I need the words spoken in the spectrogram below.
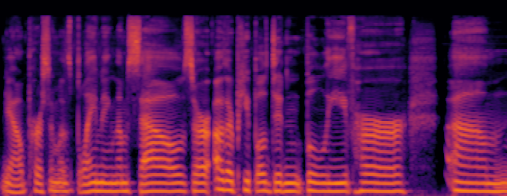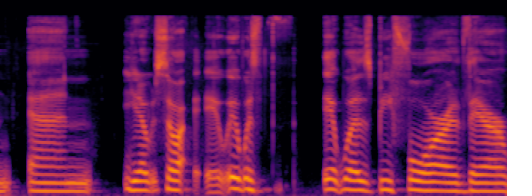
you know person was blaming themselves or other people didn't believe her. Um, and you know so it, it, was it was before there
